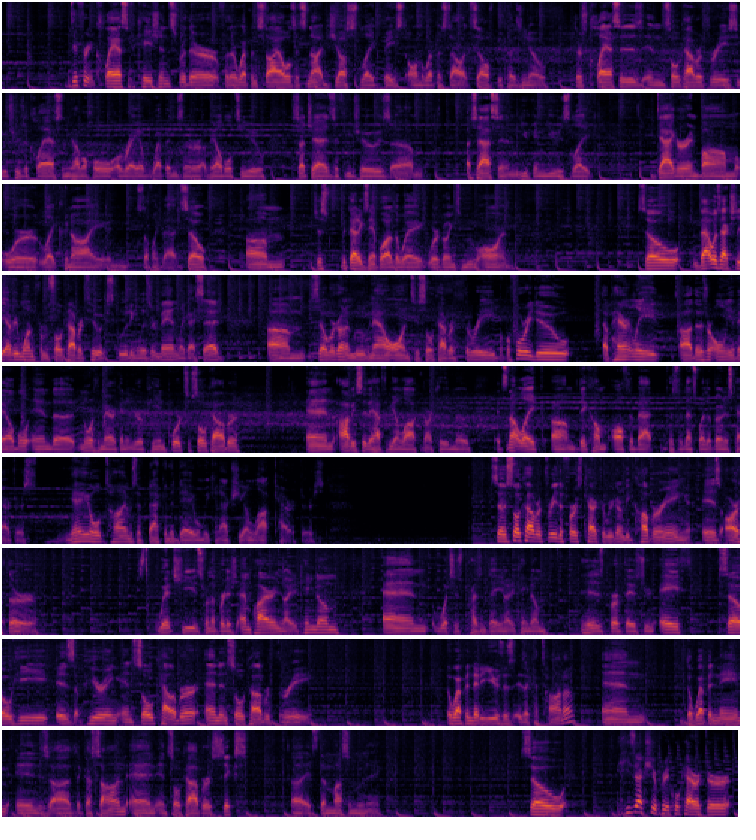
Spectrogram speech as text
different classifications for their for their weapon styles. It's not just like based on the weapon style itself, because you know there's classes in Soul Calibur 3, so you choose a class and you have a whole array of weapons that are available to you, such as if you chose um, Assassin, you can use like Dagger and Bomb or like Kunai and stuff like that. So, um, just with that example out of the way, we're going to move on. So, that was actually everyone from Soul Calibur 2, excluding Lizard Man, like I said. Um, so we're going to move now on to Soul Calibur 3. But before we do, apparently uh, those are only available in the North American and European ports of Soul Calibur, and obviously they have to be unlocked in arcade mode. It's not like um, they come off the bat because that's why they're bonus characters. Yay, old times of back in the day when we can actually unlock characters. So, Soul Calibur 3, the first character we're going to be covering is Arthur, which he's from the British Empire, United Kingdom, and which is present day United Kingdom. His birthday is June 8th. So he is appearing in Soul Calibur and in Soul Calibur 3. The weapon that he uses is a katana, and the weapon name is uh, the Gasan, and in Soul Calibur 6, uh, it's the Masamune. So he's actually a pretty cool character.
